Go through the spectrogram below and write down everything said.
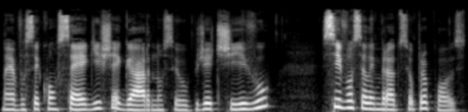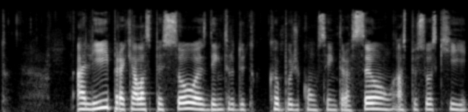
né? Você consegue chegar no seu objetivo se você lembrar do seu propósito. Ali, para aquelas pessoas dentro do campo de concentração, as pessoas que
